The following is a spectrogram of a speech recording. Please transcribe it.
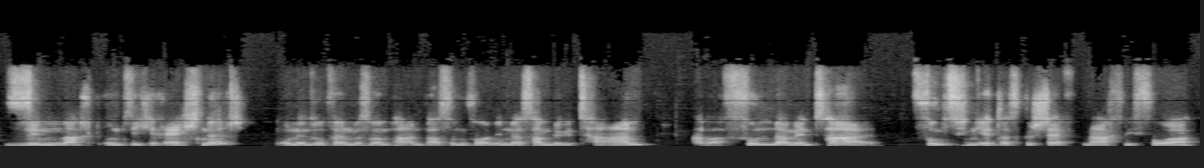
Sinn macht und sich rechnet. Und insofern müssen wir ein paar Anpassungen vornehmen. Das haben wir getan. Aber fundamental funktioniert das Geschäft nach wie vor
